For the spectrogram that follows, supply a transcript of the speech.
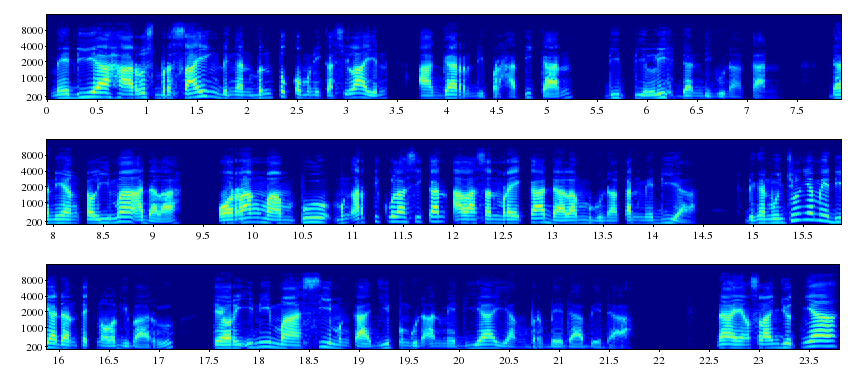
media harus bersaing dengan bentuk komunikasi lain agar diperhatikan dipilih dan digunakan. Dan yang kelima adalah orang mampu mengartikulasikan alasan mereka dalam menggunakan media. Dengan munculnya media dan teknologi baru, teori ini masih mengkaji penggunaan media yang berbeda-beda. Nah, yang selanjutnya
